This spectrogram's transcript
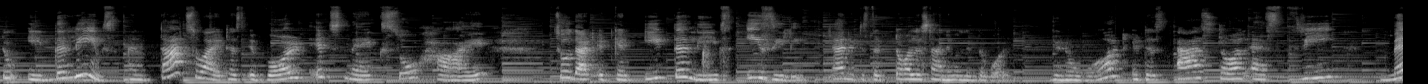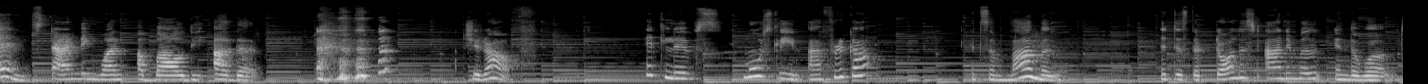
to eat the leaves, and that's why it has evolved its neck so high so that it can eat the leaves easily. And it is the tallest animal in the world. You know what? It is as tall as three men standing one above the other. Giraffe. It lives mostly in Africa. It's a mammal. It is the tallest animal in the world.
